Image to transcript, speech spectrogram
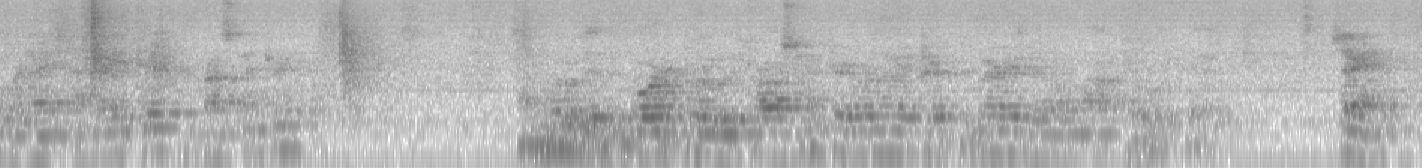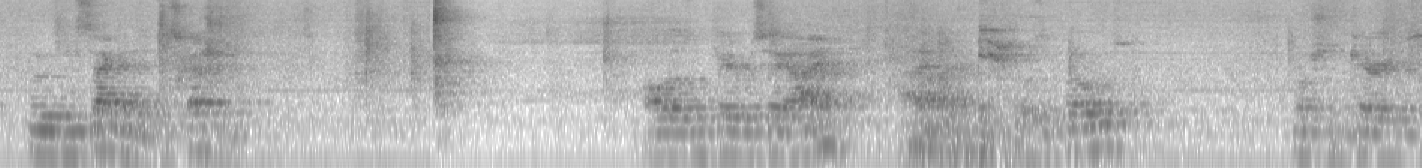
Overnight night trip, cross country. I move that the board approve the cross-country overnight trip to Maryville on October fifth. Second. Moved and seconded, discussion. All those in favor say aye. Aye. Those opposed? Motion carries.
